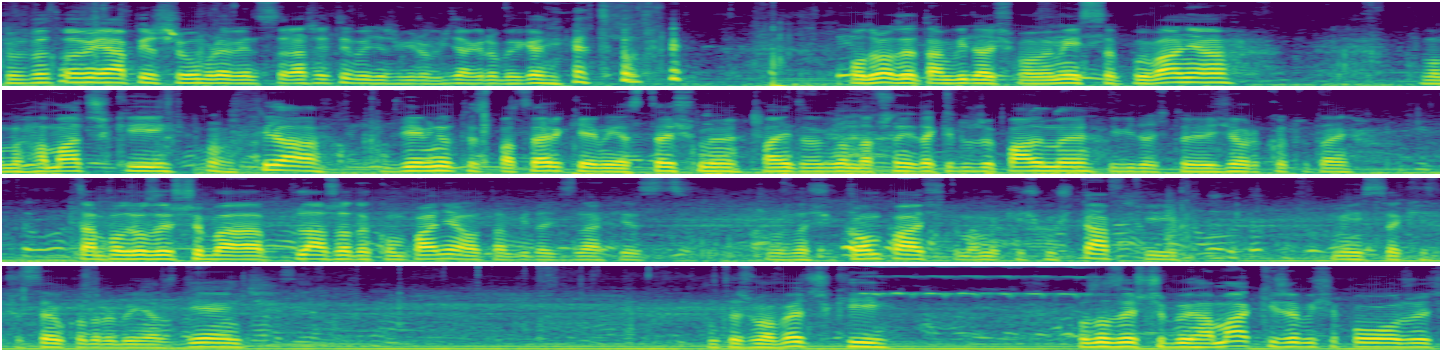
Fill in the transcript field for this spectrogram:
Prawdopodobnie ja pierwszy umrę, więc to raczej ty będziesz mi robić nagrobek, a nie ja tobie. Po drodze tam widać mamy miejsce pływania. Mamy hamaczki. O, chwila, dwie minuty spacerkiem jesteśmy. Fajnie to wygląda, wszędzie takie duże palmy i widać to jeziorko tutaj. Tam po drodze jeszcze była plaża do kąpania, o tam widać znak jest, można się kąpać. Tu mamy jakieś huśtawki, miejsce jakieś krzesełko do robienia zdjęć. Tu też ławeczki. Po drodze jeszcze były hamaki, żeby się położyć.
